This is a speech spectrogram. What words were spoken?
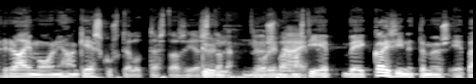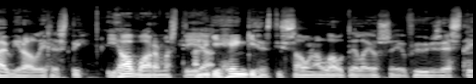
Raimo on ihan keskustellut tästä asiasta. Kyllä, myös varmasti ep- veikkaisin, että myös epävirallisesti. Ihan varmasti. Ainakin ja... henkisesti saunalauteella, jos ei fyysisesti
